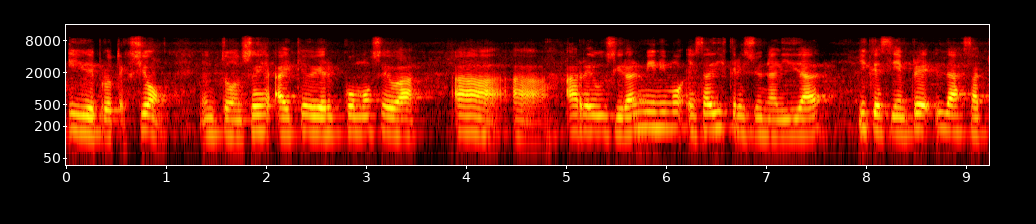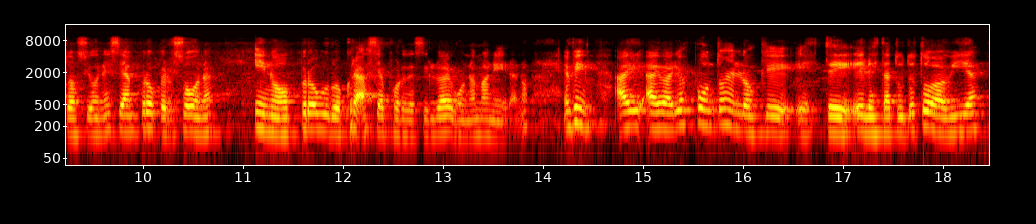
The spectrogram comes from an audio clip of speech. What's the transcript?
y de protección. Entonces hay que ver cómo se va a, reducir al mínimo esa discrecionalidad y que siempre las actuaciones sean pro persona y no pro burocracia, por decirlo de alguna manera. ¿no? En fin, hay, hay varios puntos en los que este, el estatuto todavía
